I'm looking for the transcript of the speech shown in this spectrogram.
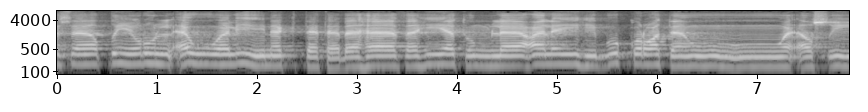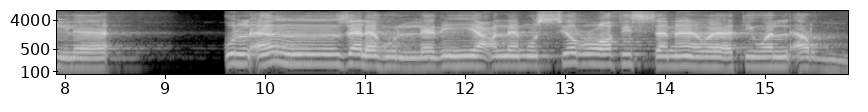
أساطير الأولين اكتتبها فهي تملى عليه بكرة وأصيلا قل أنزله الذي يعلم السر في السماوات والأرض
